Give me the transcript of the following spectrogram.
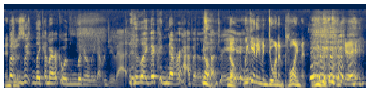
and But, just but, like America would literally never do that. like that could never happen in this no country. no we can't even do unemployment okay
